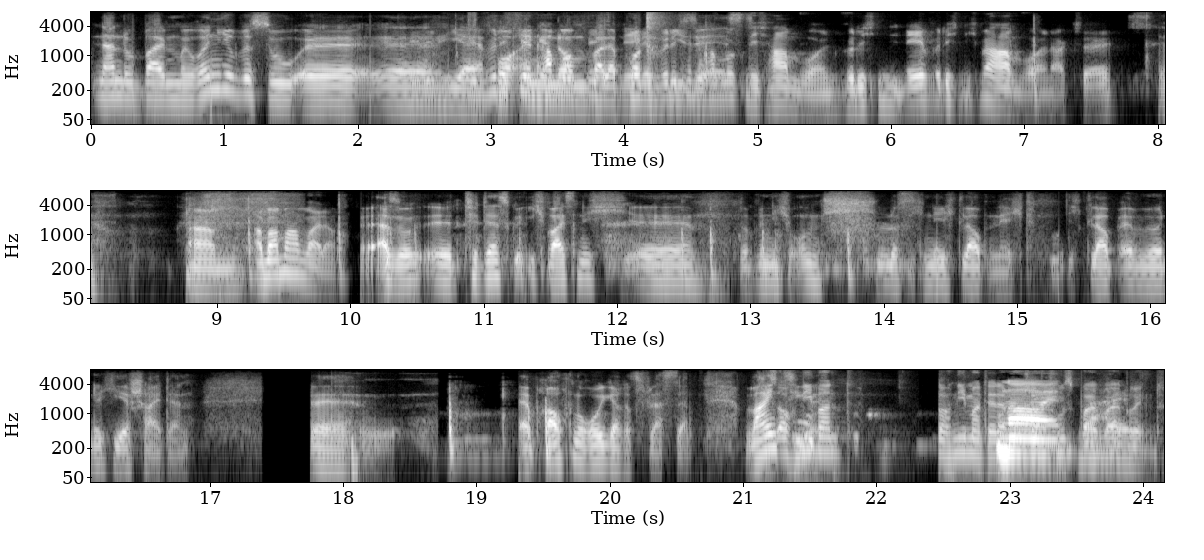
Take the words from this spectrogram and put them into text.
Nando, bei Mourinho bist du äh, äh, hier Den würde ich hier nicht, weil er nee, den würde ich Portugiese in Hamburg ist. nicht haben wollen. Würde ich, nee, würde ich nicht mehr haben wollen aktuell. ähm, aber machen weiter. Also äh, Tedesco, ich weiß nicht, äh, da bin ich unschlüssig. Nee, ich glaube nicht. Ich glaube, er würde hier scheitern. Äh, er braucht ein ruhigeres Pflaster. Ist auch Weinziel. niemand, ist auch niemand, der der. Mannschaft Fußball Nein. beibringt.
